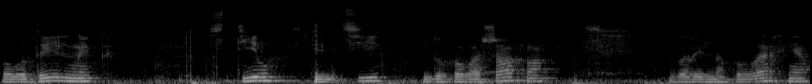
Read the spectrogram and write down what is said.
холодильник, стіл, стільці, духова шафа, варильна поверхня.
